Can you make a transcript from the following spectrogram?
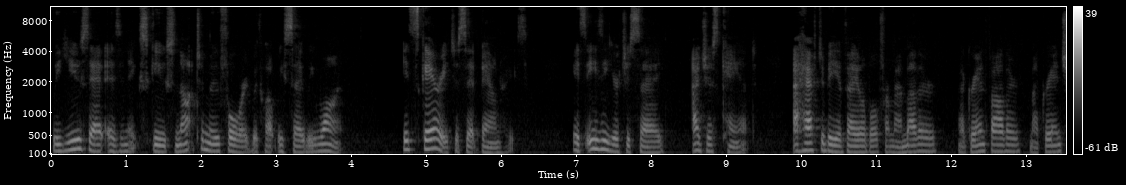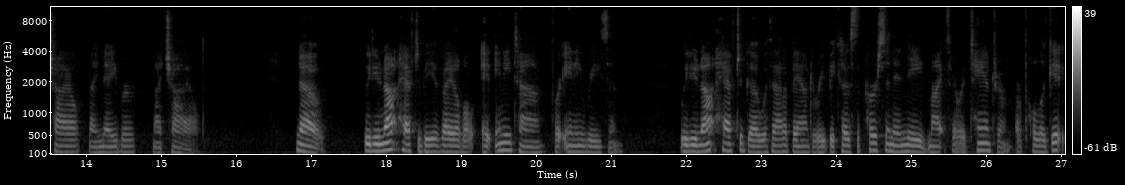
we use that as an excuse not to move forward with what we say we want. It's scary to set boundaries. It's easier to say, I just can't. I have to be available for my mother, my grandfather, my grandchild, my neighbor, my child. No, we do not have to be available at any time for any reason. We do not have to go without a boundary because the person in need might throw a tantrum or pull a, gu-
